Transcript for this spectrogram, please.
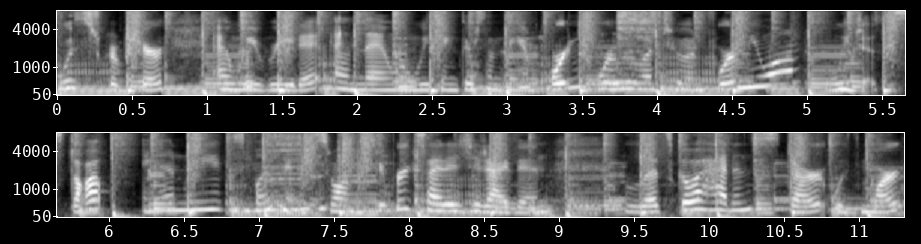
with scripture and we read it, and then when we think there's something important where we want to inform you on, we just stop and we explain it. So, I'm super excited to dive in. Let's go ahead and start with Mark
